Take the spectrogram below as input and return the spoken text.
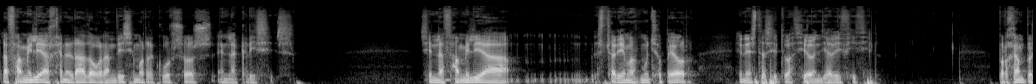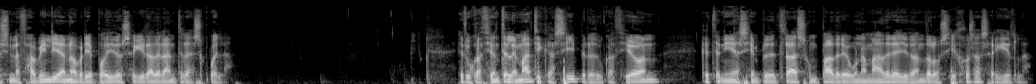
La familia ha generado grandísimos recursos en la crisis. Sin la familia mm, estaríamos mucho peor en esta situación ya difícil. Por ejemplo, sin la familia no habría podido seguir adelante la escuela. Educación telemática, sí, pero educación que tenía siempre detrás un padre o una madre ayudando a los hijos a seguirla.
